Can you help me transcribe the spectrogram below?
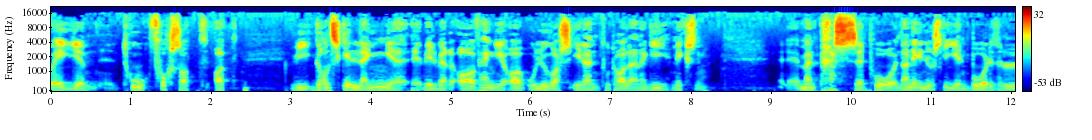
Og jeg eh, tror fortsatt at vi ganske lenge vil være avhengige av olje og gass i den totale energimiksen. Eh, men presset på denne industrien både til,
